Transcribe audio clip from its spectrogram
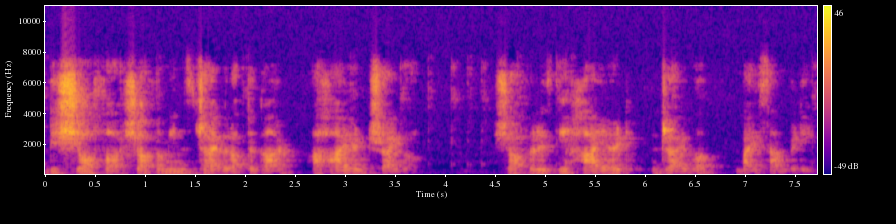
The chauffeur, chauffeur means driver of the car, a hired driver. Chauffeur is the hired driver by somebody.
